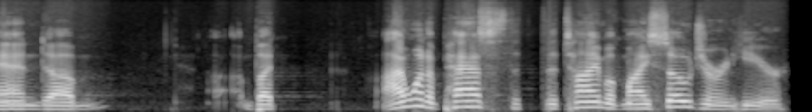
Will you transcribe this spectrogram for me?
And, um, but I want to pass the, the time of my sojourn here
